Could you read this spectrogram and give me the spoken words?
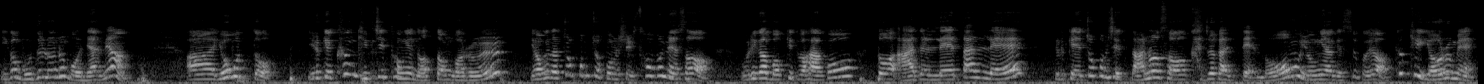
이거 모듈러는 뭐냐면 아 요것도 이렇게 큰 김치통에 넣었던 거를 여기다 조금 조금씩 소분해서 우리가 먹기도 하고 또 아들네 딸네 이렇게 조금씩 나눠서 가져갈 때 너무 용이하게 쓰고요. 특히 여름에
